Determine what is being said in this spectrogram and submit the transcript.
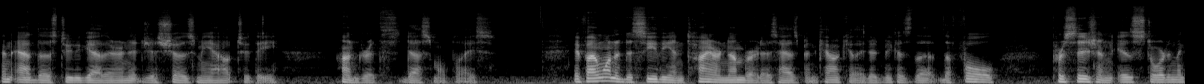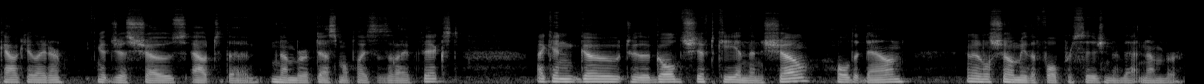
and add those two together and it just shows me out to the hundredths decimal place. If I wanted to see the entire number it has been calculated because the, the full precision is stored in the calculator, it just shows out to the number of decimal places that I've fixed. I can go to the gold shift key and then show, hold it down, and it'll show me the full precision of that number.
